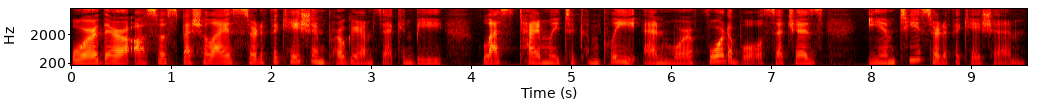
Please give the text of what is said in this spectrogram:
Or there are also specialized certification programs that can be less timely to complete and more affordable, such as EMT certification.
